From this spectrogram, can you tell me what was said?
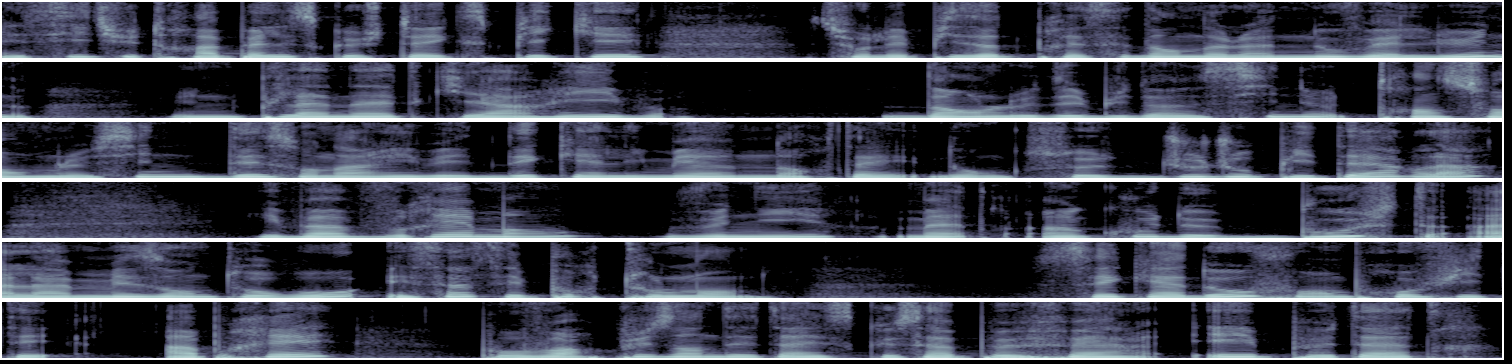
Et si tu te rappelles ce que je t'ai expliqué sur l'épisode précédent de la nouvelle lune, une planète qui arrive dans le début d'un signe transforme le signe dès son arrivée, dès qu'elle y met un orteil. Donc ce Jupiter là, il va vraiment venir mettre un coup de boost à la maison taureau et ça c'est pour tout le monde. C'est cadeau, faut en profiter. Après, pour voir plus en détail ce que ça peut faire et peut-être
